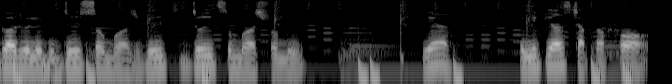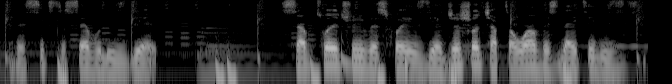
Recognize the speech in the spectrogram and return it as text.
God really be doing so much, really doing so much for me. Yeah. Philippians chapter 4, verse 6 to 7 is there. Psalm 23, verse 4 is there. Joshua chapter 1, verse 19 is,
